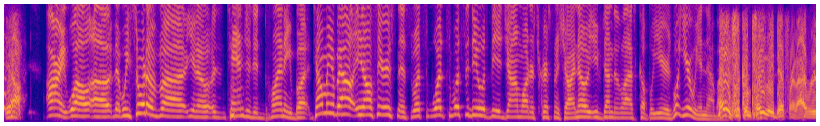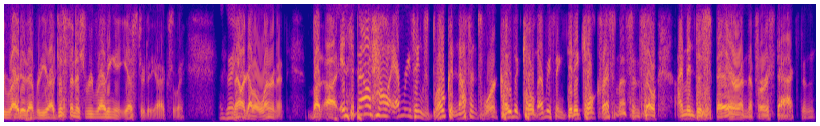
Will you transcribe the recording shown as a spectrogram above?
Yeah. All right. Well, uh, that we sort of, uh, you know, tangented plenty, but tell me about, in all seriousness, what's what's what's the deal with the John Waters Christmas show? I know you've done it the last couple years. What year are we in now? by But the way? it's completely different. I rewrite it every year. I just finished rewriting it yesterday, actually. Great. Now I got to learn it. But uh, it's about how everything's broken, nothing's worked. COVID killed everything. Did it kill Christmas? And so I'm in despair in the first act, and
